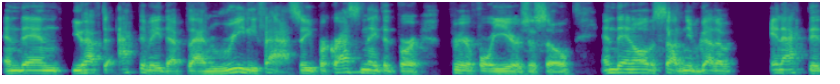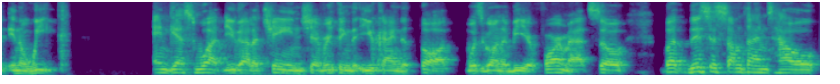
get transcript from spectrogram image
and then you have to activate that plan really fast. So you procrastinated for three or four years or so, and then all of a sudden you've got to enact it in a week. And guess what? You got to change everything that you kind of thought was going to be your format. So, but this is sometimes how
